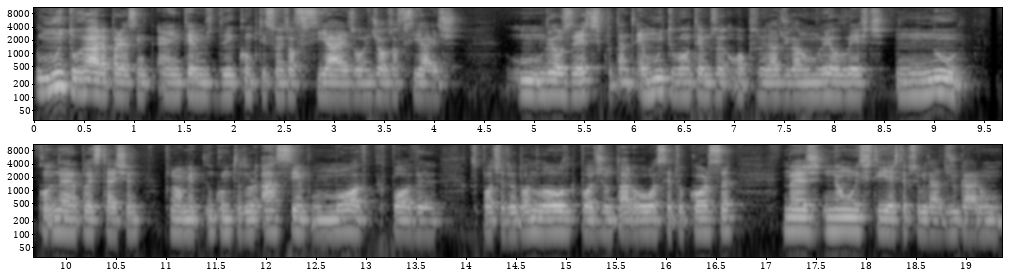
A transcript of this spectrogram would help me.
muito raro aparece em, em termos de competições oficiais ou em jogos oficiais modelos destes, portanto é muito bom termos a oportunidade de jogar um modelo destes no, na Playstation, porque normalmente no computador há sempre um modo que pode, que se pode fazer o download, que pode juntar ao Assetto Corsa, mas não existia esta possibilidade de jogar um,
